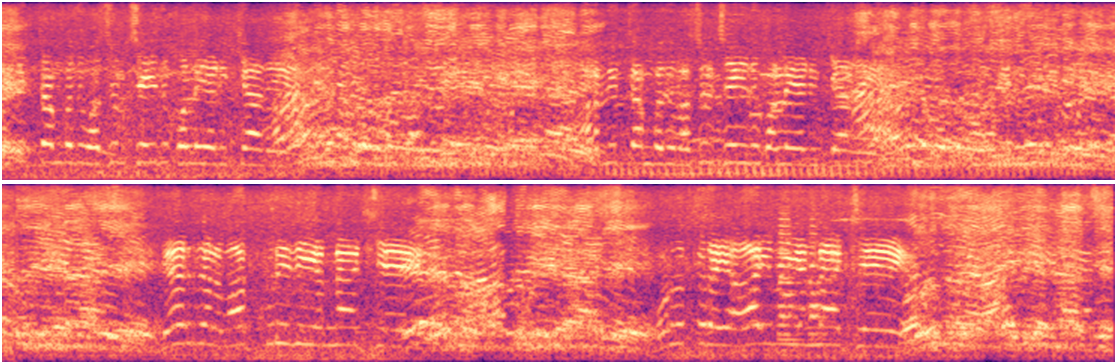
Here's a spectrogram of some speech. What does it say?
அறுநூத்தம்பது வசூல் செய்து கொள்ளையடிக்காதே. அறுநூத்தம்பது வசூல் செய்து கொள்ளையடிக்காதே. தேர்தல் வாக்குறுதி என்னாச்சு? பொதுத்துறை என்னாச்சு என்னாச்சு?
